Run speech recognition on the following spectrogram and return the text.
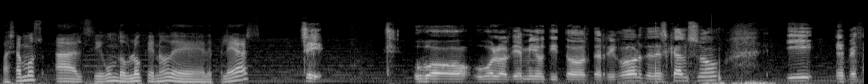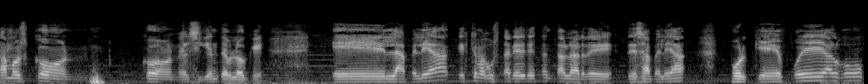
Pasamos al segundo bloque, ¿no? De, de peleas. Sí. Hubo, hubo los 10 minutitos de rigor, de descanso, y empezamos con, con el siguiente bloque. Eh, la pelea, es que me gustaría directamente hablar de, esa pelea, porque fue algo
